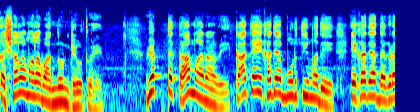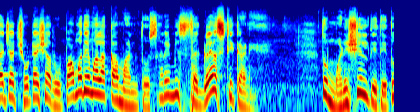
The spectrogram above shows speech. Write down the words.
कशाला मला बांधून ठेवतो आहे व्यक्त का मानावे? का त्या एखाद्या मूर्तीमध्ये एखाद्या दगडाच्या छोट्याशा रूपामध्ये मला का मानतोस? अरे मी सगळ्याच ठिकाणी आहे. तू म्हणशील तिथे तू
